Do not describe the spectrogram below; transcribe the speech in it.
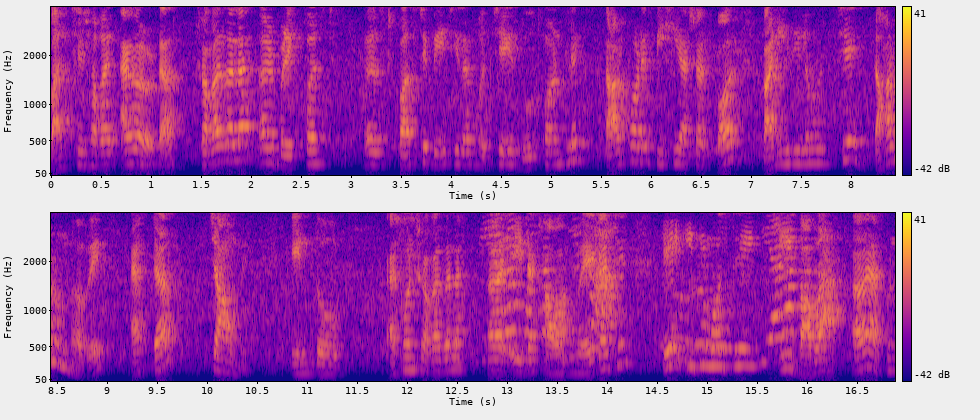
বাজছে সকাল এগারোটা। সকালবেলা আর ব্রেকফাস্ট ফার্স্টে পেয়েছিলাম হচ্ছে দুধ কর্নফ্লেক্স তারপরে পিসি আসার পর বানিয়ে দিল হচ্ছে দারুণভাবে একটা চাউমিন। কিন্তু এখন সকালবেলা এইটা খাওয়া হয়ে গেছে। এ ইতিমধ্যেই এই বাবা এখন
